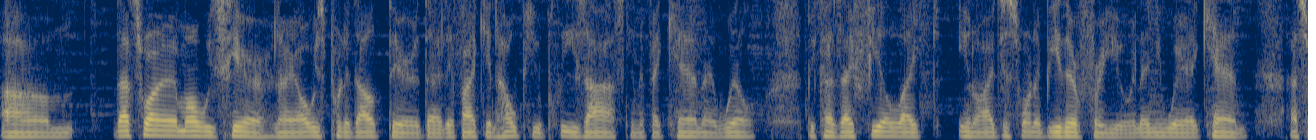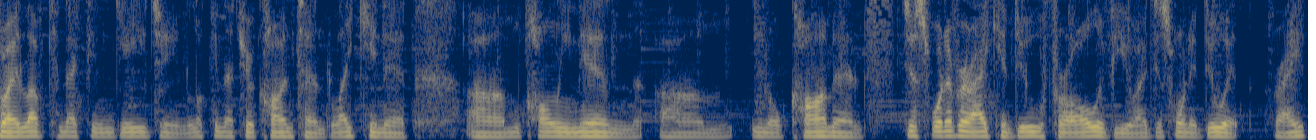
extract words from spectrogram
Um, that's why I'm always here, and I always put it out there that if I can help you, please ask, and if I can, I will, because I feel like you know I just want to be there for you in any way I can. That's why I love connecting, engaging, looking at your content, liking it, um, calling in, um, you know, comments, just whatever I can do for all of you. I just want to do it right?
